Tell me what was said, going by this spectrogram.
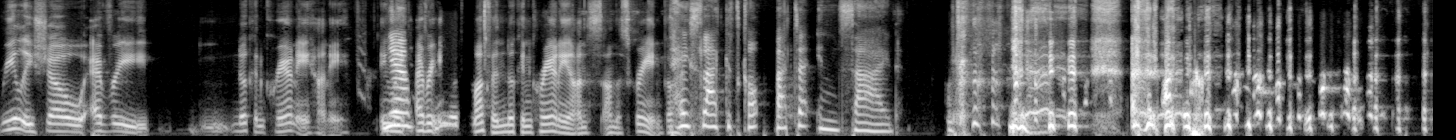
really show every nook and cranny, honey. English- Yeah. every English muffin nook and cranny on on the screen. Go ahead. Tastes like it's got butter inside.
